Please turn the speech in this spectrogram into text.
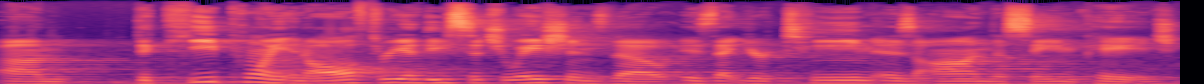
Um, the key point in all three of these situations, though, is that your team is on the same page.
